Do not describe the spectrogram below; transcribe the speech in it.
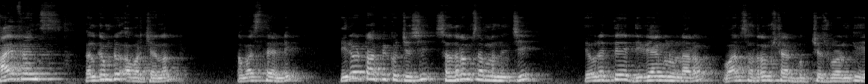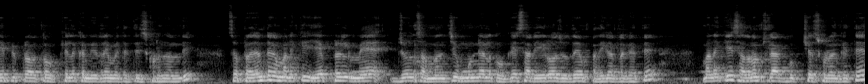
Hi friends welcome to our channel. నమస్తే అండి. ఈరోజు టాపిక్ వచ్చేసి సదరం సంబంధించి ఎవరైతే దివ్యాంగులు ఉన్నారో వారు సదరం స్టార్ట్ బుక్ చేసుకోవడానికి ఏపీ ప్రభుత్వం కీలక నిర్ణయం అయితే తీసుకోవడం జరిగింది. సో ప్రజెంట్గా మనకి ఏప్రిల్ మే జూన్ సంబంధించి మూడు నెలలకు ఒకేసారి ఈ రోజు ఉదయం పది గంటలకైతే మనకి సదరం స్లాట్ బుక్ చేసుకోవడానికి అయితే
